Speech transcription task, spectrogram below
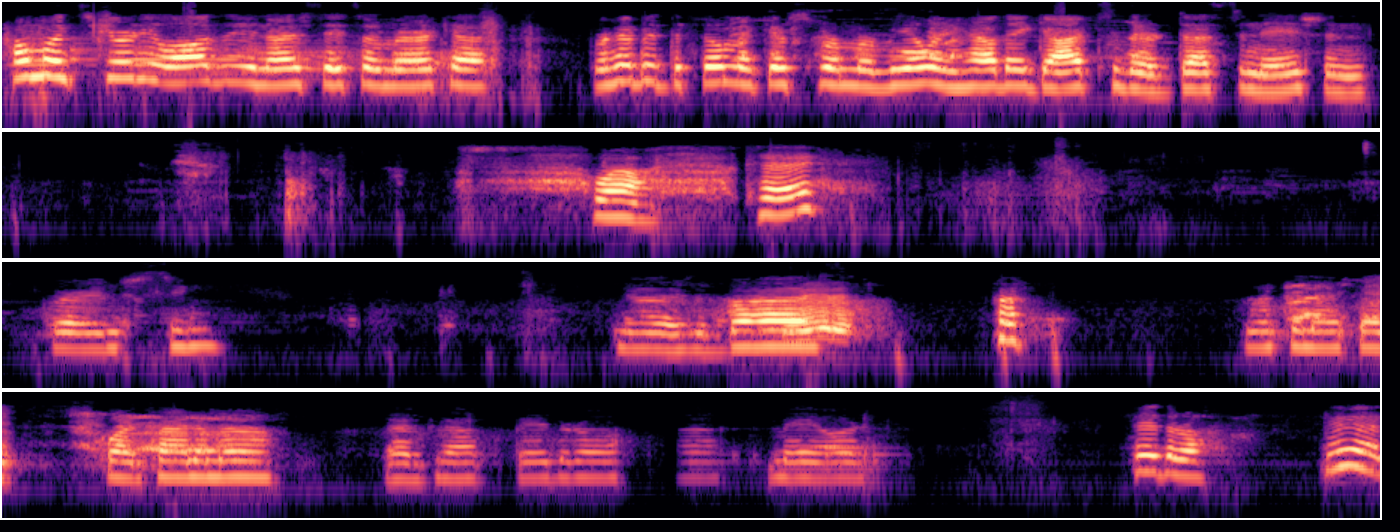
Homeland Security laws of the United States of America prohibit the filmmakers from revealing how they got to their destination. Wow. Okay. Very interesting. Now there's a bus. Looking at that Guantanamo. Edgar Pedro uh, Mayor. Pedro. Yeah,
